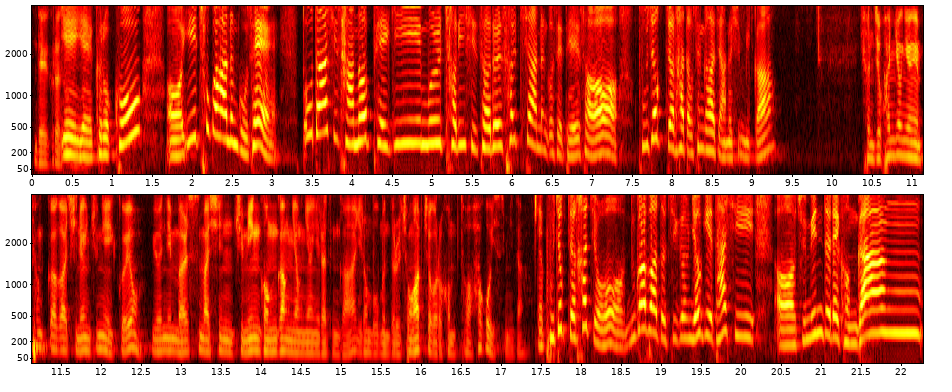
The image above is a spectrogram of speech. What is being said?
네, 그렇습니다. 예, 예. 그렇고, 어, 이 초과하는 곳에 또다시 산업 폐기물 처리 시설을 설치하는 것에 대해서 부적절하다고 생각하지 않으십니까? 현재 환경영향 평가가 진행 중에 있고요. 위원님 말씀하신 주민 건강 영향이라든가 이런 부분들을 종합적으로 검토하고 있습니다. 예, 부적절하죠. 누가 봐도 지금 여기에 다시 어, 주민들의 건강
